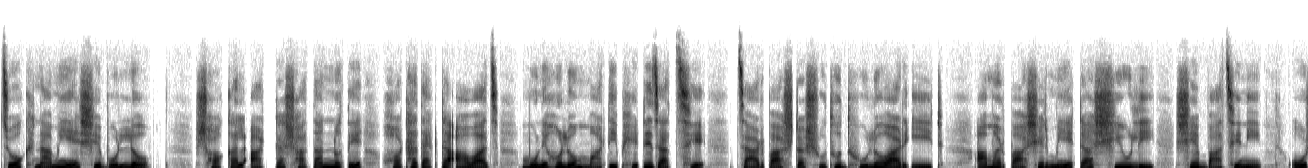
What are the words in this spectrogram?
চোখ নামিয়ে সে বলল সকাল আটটা সাতান্নতে হঠাৎ একটা আওয়াজ, মনে হলো মাটি ফেটে যাচ্ছে। চার পাশটা শুধু ধুলো আর ইট। আমার পাশের মেয়েটা শিউলি, সে বাঁচেনি। ওর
